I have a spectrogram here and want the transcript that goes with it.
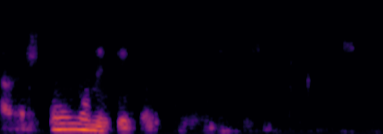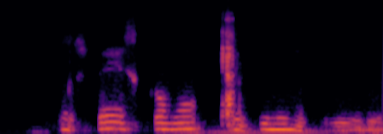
A ver, un momentito. ¿Ustedes cómo definen equilibrio?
